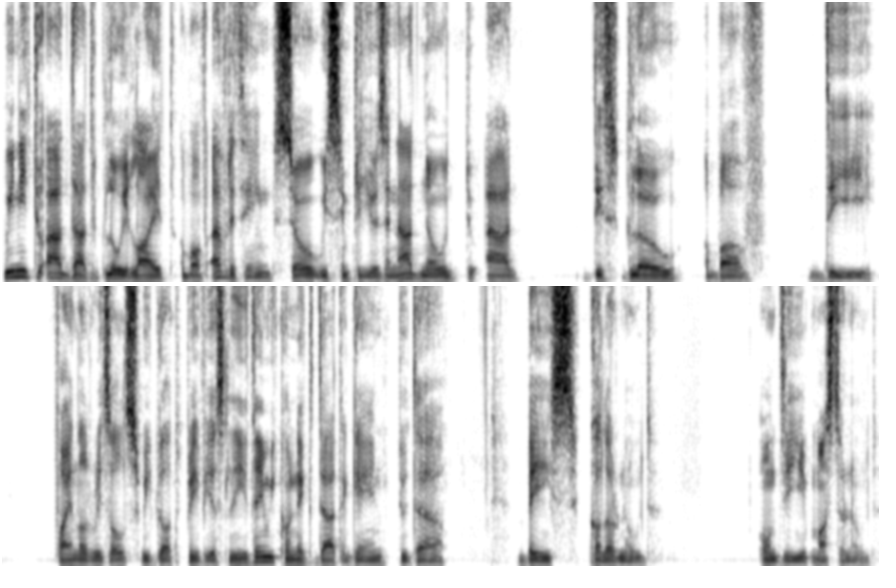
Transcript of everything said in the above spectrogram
We need to add that glowy light above everything, so we simply use an add node to add this glow above the final results we got previously. Then we connect that again to the base color node on the master node.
